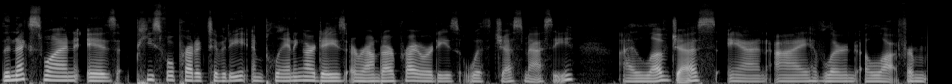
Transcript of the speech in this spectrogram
The next one is peaceful productivity and planning our days around our priorities with Jess Massey. I love Jess and I have learned a lot from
